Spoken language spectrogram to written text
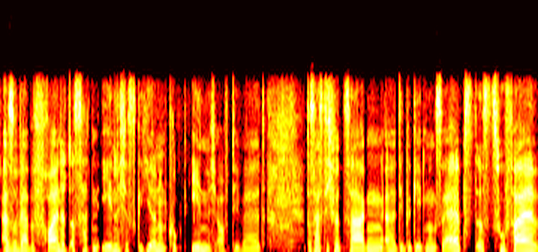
Also wer befreundet ist, hat ein ähnliches Gehirn und guckt ähnlich auf die Welt. Das heißt, ich würde sagen, äh, die Begegnung selbst ist Zufall.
